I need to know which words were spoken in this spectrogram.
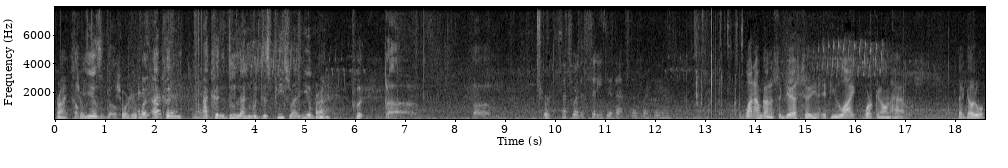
right a couple sure years ago. sure sure But I couldn't yeah. I couldn't do nothing with this piece right here but Right. put uh, um, sure that's where the city did that stuff right there. what i'm going to suggest to you if you like working on the house that go to a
